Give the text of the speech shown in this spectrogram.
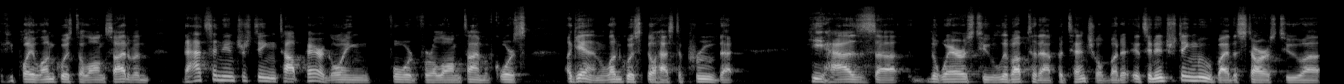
If you play Lundkvist alongside of him, that's an interesting top pair going forward for a long time. Of course, again, Lundkvist still has to prove that he has uh, the wares to live up to that potential. But it's an interesting move by the Stars to uh,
